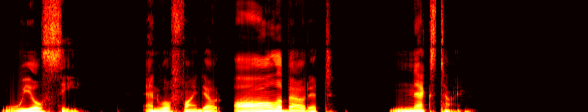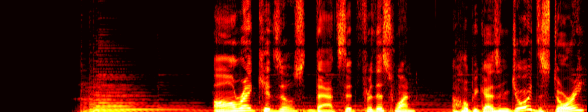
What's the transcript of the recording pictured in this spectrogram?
we'll see. And we'll find out all about it next time. All right, kiddos, that's it for this one. I hope you guys enjoyed the story.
